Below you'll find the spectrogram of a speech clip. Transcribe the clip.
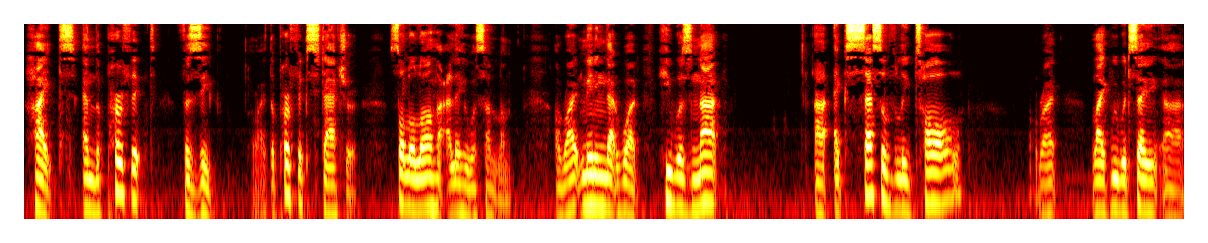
height and the perfect physique, right? The perfect stature, sallallahu alaihi wasallam. All right, meaning that what he was not uh, excessively tall, right? Like we would say, uh,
